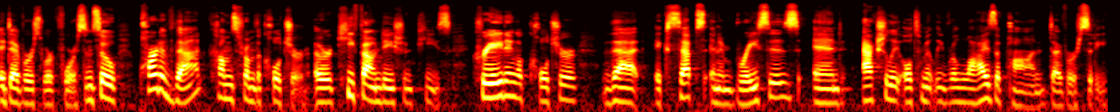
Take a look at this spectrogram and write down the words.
a diverse workforce. And so part of that comes from the culture, or key foundation piece, creating a culture that accepts and embraces and actually ultimately relies upon diversity.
